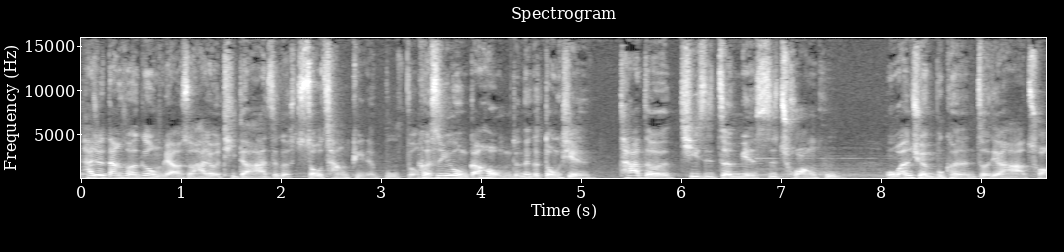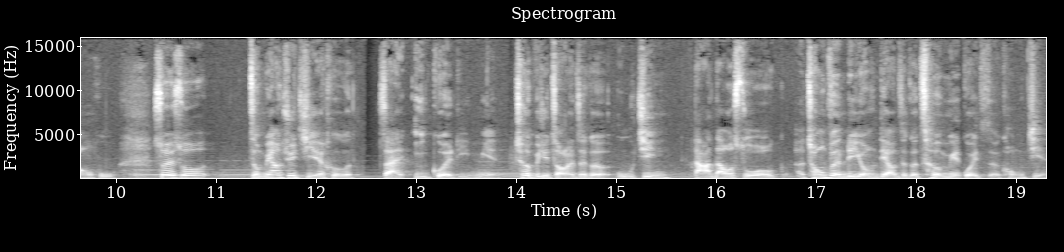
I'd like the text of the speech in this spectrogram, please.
她就当时跟我们聊的时候，她有提到她这个收藏品的部分。可是因为我们刚好我们的那个动线，它的其实正面是窗户，我完全不可能遮掉它的窗户，所以说怎么样去结合？在衣柜里面，特别去找了这个五金，达到说充分利用掉这个侧面柜子的空间。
